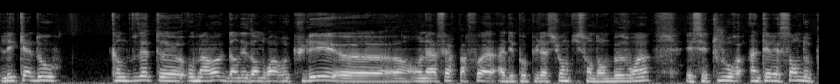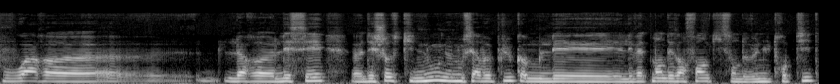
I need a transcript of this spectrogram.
les cadeaux quand vous êtes au Maroc dans des endroits reculés, on a affaire parfois à des populations qui sont dans le besoin et c'est toujours intéressant de pouvoir leur euh, laisser euh, des choses qui nous ne nous servent plus comme les, vêtements des enfants qui sont devenus trop petites.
